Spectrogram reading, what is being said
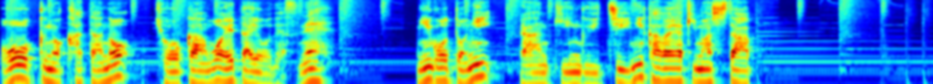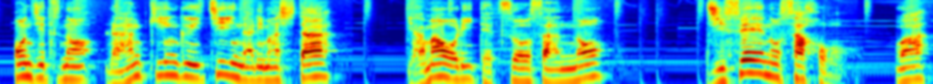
多くの方の共感を得たようですね。見事にランキング1位に輝きました。本日のランキング1位になりました山折哲夫さんの時世の作法は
